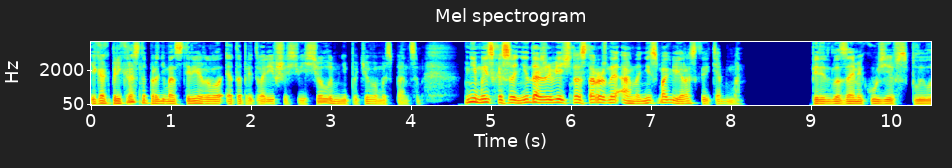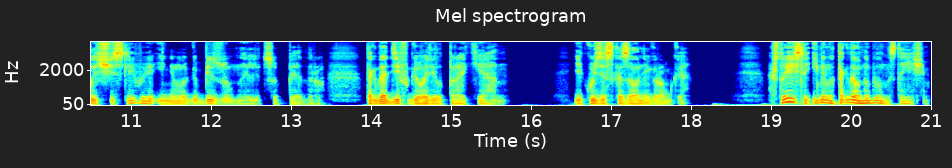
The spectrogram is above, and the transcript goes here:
и как прекрасно продемонстрировал это, притворившись веселым, непутевым испанцем. Ни Мысхаса, ни даже вечно осторожная Анна не смогли раскрыть обман. Перед глазами Кузи всплыло счастливое и немного безумное лицо Педро. Тогда Див говорил про океан. И Кузя сказал негромко. А что если именно тогда он и был настоящим?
